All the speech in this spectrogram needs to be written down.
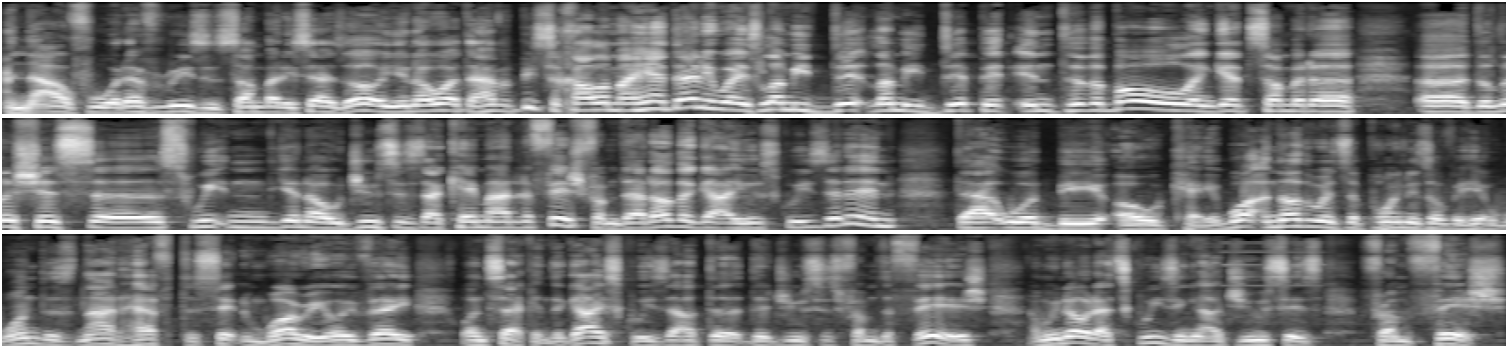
and now, for whatever reason, somebody says, "Oh, you know what? I have a piece of challah in my hand, anyways. Let me di- let me dip it into the bowl and get some of the uh, delicious uh, sweetened, you know, juices that came out of the fish from that other guy who squeezed it in. That would be okay. Well, in other words, the point is over here: one does not have to sit and worry. Oy vey, one second, the guy squeezed out the, the juices from the fish, and we know that squeezing out juices from fish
